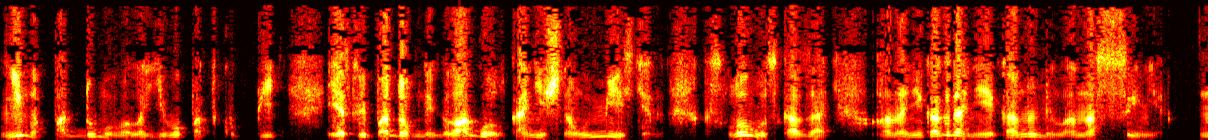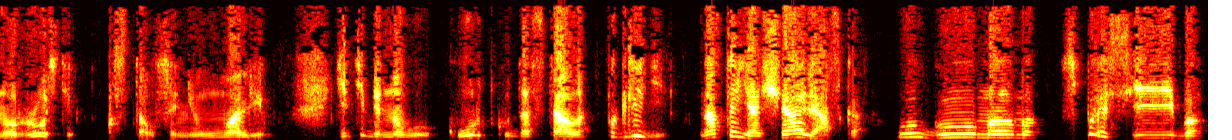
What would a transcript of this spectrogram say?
Нина подумывала его подкупить, если подобный глагол, конечно, уместен. К слову сказать, она никогда не экономила на сыне, но Ростик остался неумолим. «Я тебе новую куртку достала. Погляди, настоящая Аляска». «Угу, мама, спасибо».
